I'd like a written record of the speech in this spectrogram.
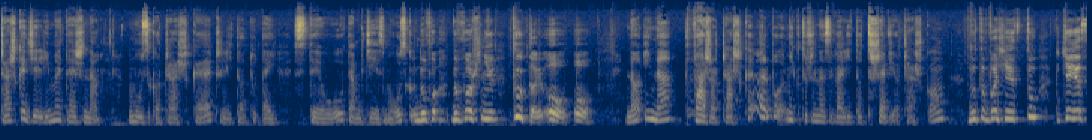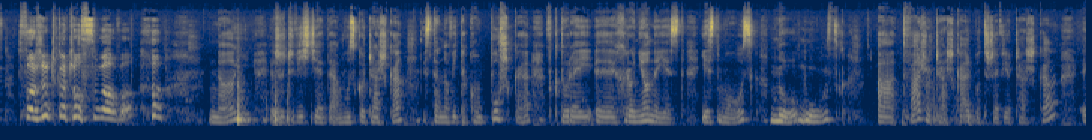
czaszkę dzielimy też na mózgoczaszkę, czyli to tutaj z tyłu, tam gdzie jest mózg, No, no właśnie tutaj, o, o. no i na twarzoczaszkę, albo niektórzy nazywali to trzewioczaszką. No to właśnie jest tu, gdzie jest twarzyczka Czosława. Ha. No i rzeczywiście ta mózgoczaszka stanowi taką puszkę, w której y, chroniony jest, jest mózg, No, mózg. A twarzoczaszka albo trzewioczaszka y,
